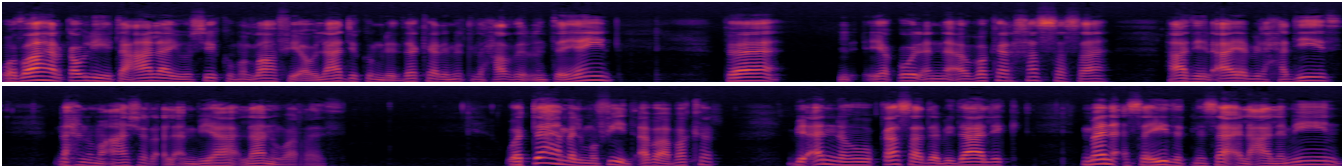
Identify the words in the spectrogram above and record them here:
وظاهر قوله تعالى يوصيكم الله في أولادكم للذكر مثل حظ الأنثيين. فيقول أن أبو بكر خصص هذه الآية بالحديث نحن معاشر الأنبياء لا نورث. واتهم المفيد أبا بكر بأنه قصد بذلك منع سيدة نساء العالمين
